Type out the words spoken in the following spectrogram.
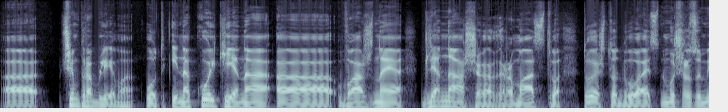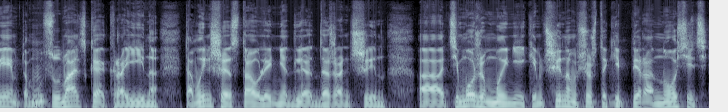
А чым праблема вот і наколькі яна важная для нашага грамадства тое что адбываецца. Ну, мы ж разумеем там мусульманская краіна там іншае стаўленне для да жанчын. Ці можем мы нейкім чынам що ж таки пераносіць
